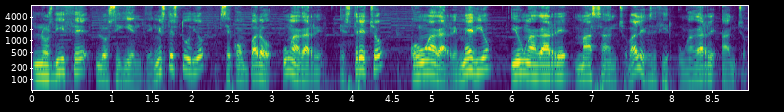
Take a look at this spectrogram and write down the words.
nos dice lo siguiente. En este estudio se comparó un agarre estrecho con un agarre medio y un agarre más ancho, ¿vale? Es decir, un agarre ancho.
